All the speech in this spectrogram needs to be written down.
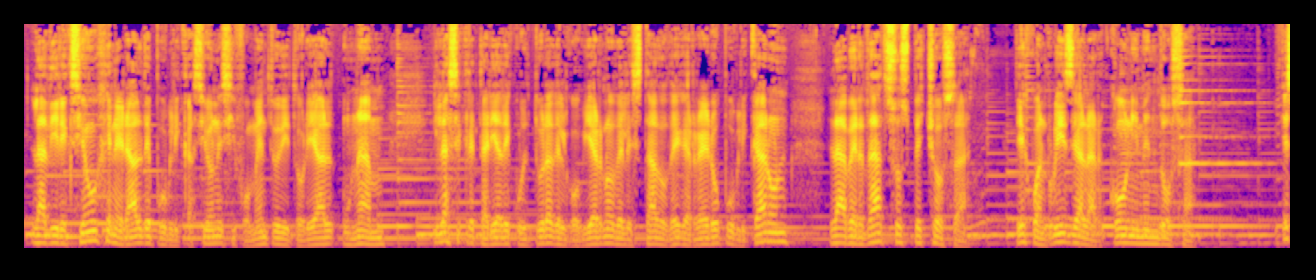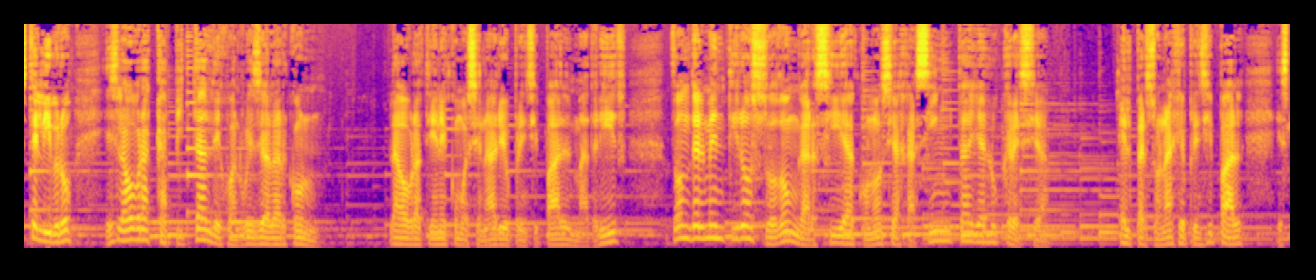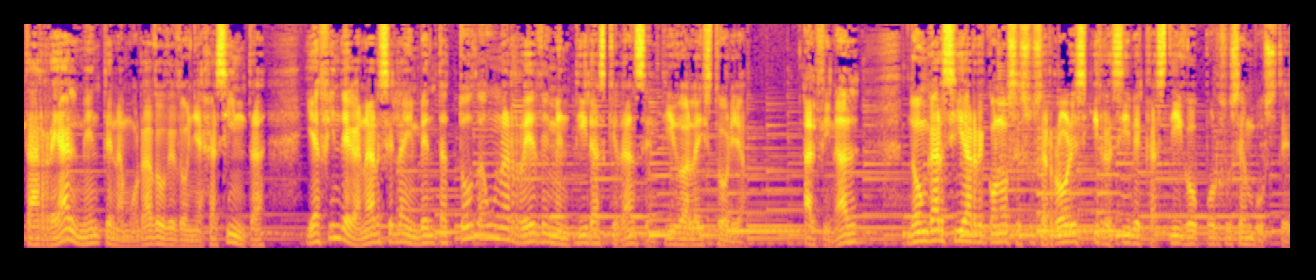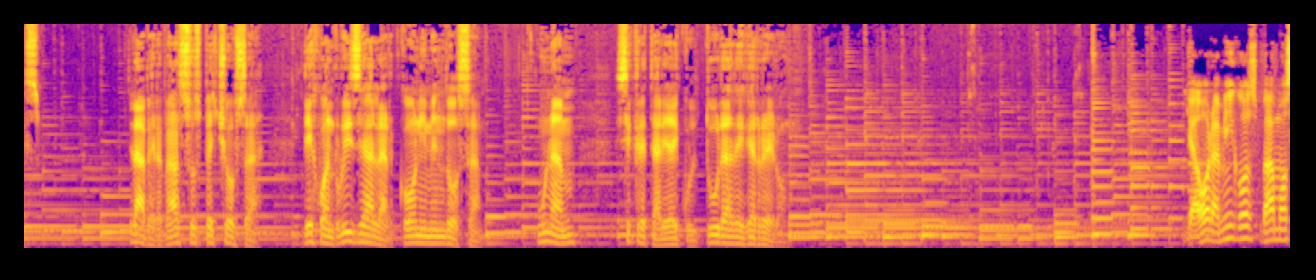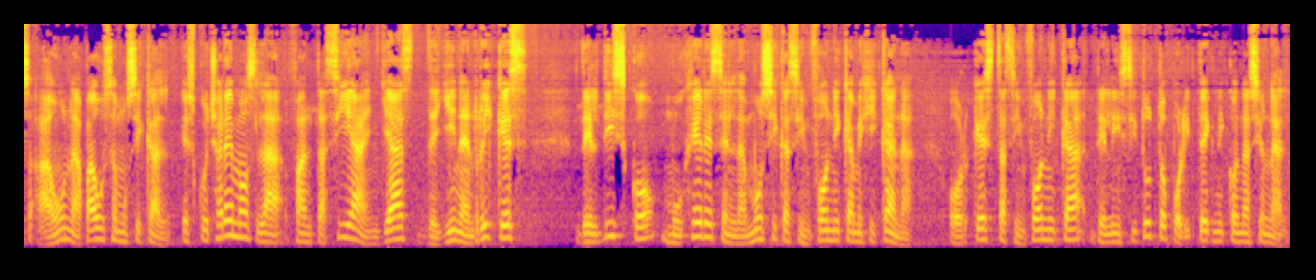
La Dirección General de Publicaciones y Fomento Editorial, UNAM, y la Secretaría de Cultura del Gobierno del Estado de Guerrero publicaron La Verdad Sospechosa, de Juan Ruiz de Alarcón y Mendoza. Este libro es la obra capital de Juan Ruiz de Alarcón. La obra tiene como escenario principal Madrid, donde el mentiroso don García conoce a Jacinta y a Lucrecia. El personaje principal está realmente enamorado de doña Jacinta y a fin de ganársela inventa toda una red de mentiras que dan sentido a la historia. Al final, don García reconoce sus errores y recibe castigo por sus embustes. La verdad sospechosa, de Juan Ruiz de Alarcón y Mendoza, UNAM, Secretaría de Cultura de Guerrero. Y ahora amigos, vamos a una pausa musical. Escucharemos la Fantasía en Jazz de Gina Enríquez, del disco Mujeres en la Música Sinfónica Mexicana, Orquesta Sinfónica del Instituto Politécnico Nacional.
